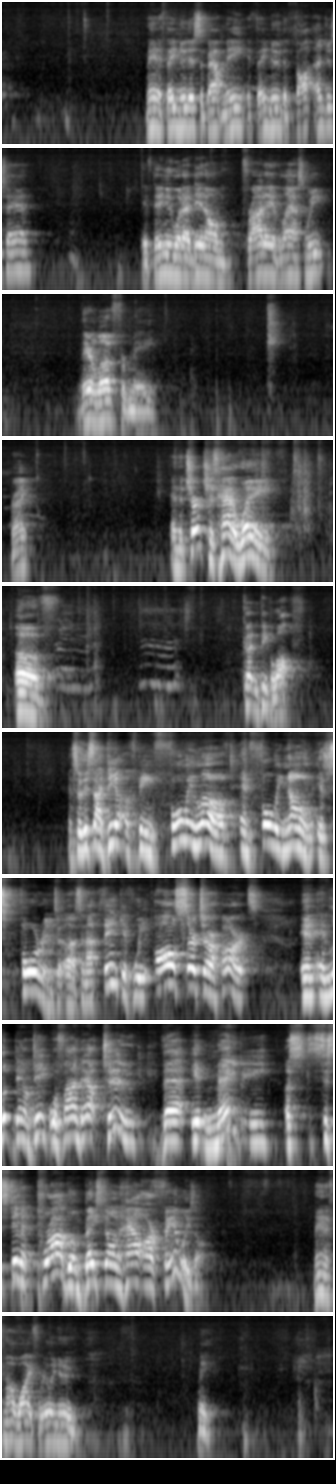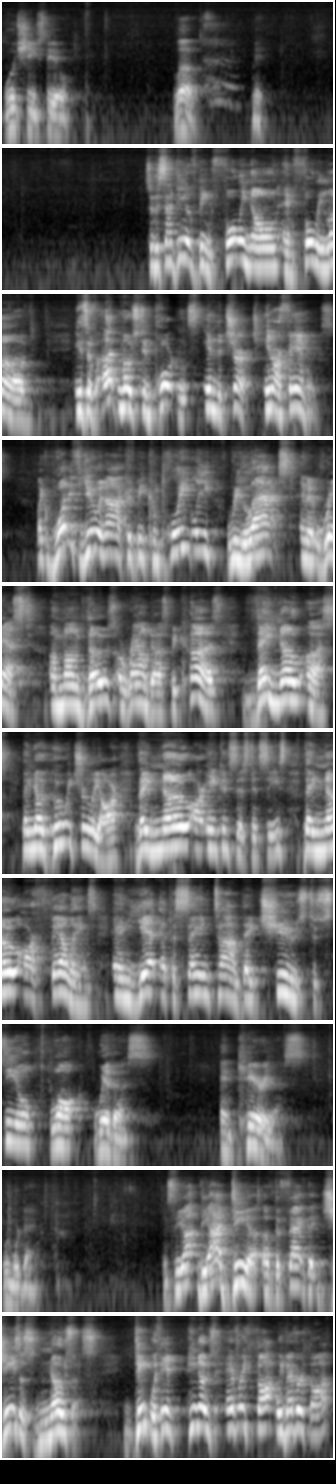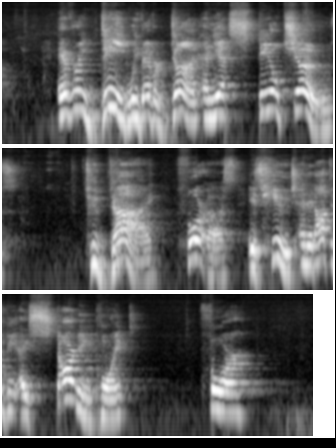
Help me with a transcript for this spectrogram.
Man, if they knew this about me, if they knew the thought I just had, if they knew what I did on Friday of last week, their love for me, right? And the church has had a way of cutting people off. And so, this idea of being fully loved and fully known is foreign to us. And I think if we all search our hearts and, and look down deep, we'll find out too that it may be a systemic problem based on how our families are. Man, if my wife really knew me, would she still love me? So, this idea of being fully known and fully loved is of utmost importance in the church, in our families. Like, what if you and I could be completely relaxed and at rest among those around us because they know us? They know who we truly are. They know our inconsistencies. They know our failings. And yet, at the same time, they choose to still walk with us and carry us when we're down. It's the, the idea of the fact that Jesus knows us deep within. He knows every thought we've ever thought, every deed we've ever done, and yet still chose to die for us is huge. And it ought to be a starting point for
